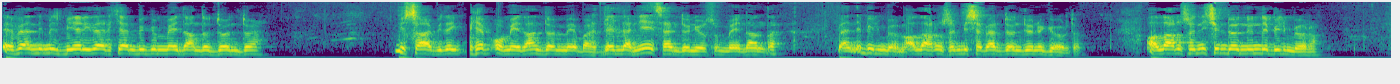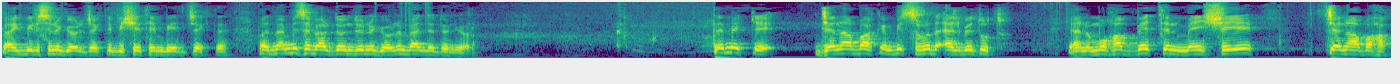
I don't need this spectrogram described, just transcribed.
Efendimiz bir yere giderken bir gün meydanda döndü. Bir sahibi de hep o meydan dönmeye başladı. Dediler niye sen dönüyorsun meydanda? Ben de bilmiyorum. Allah Resulü'nün bir sefer döndüğünü gördüm. Allah Resulü'nün için döndüğünü de bilmiyorum. Belki birisini görecekti, bir şey tembih edecekti. Ben bir sefer döndüğünü gördüm, ben de dönüyorum. Demek ki Cenab-ı Hakk'ın bir sıfı da elbedut. Yani muhabbetin menşei Cenab-ı Hak.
